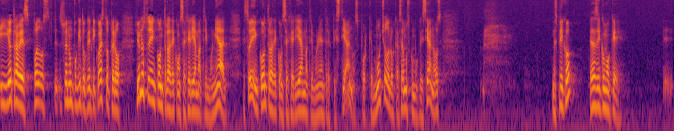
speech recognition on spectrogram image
y otra vez, puedo, suena un poquito crítico esto, pero yo no estoy en contra de consejería matrimonial, estoy en contra de consejería matrimonial entre cristianos, porque mucho de lo que hacemos como cristianos, ¿me explico? Es así como que, eh,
